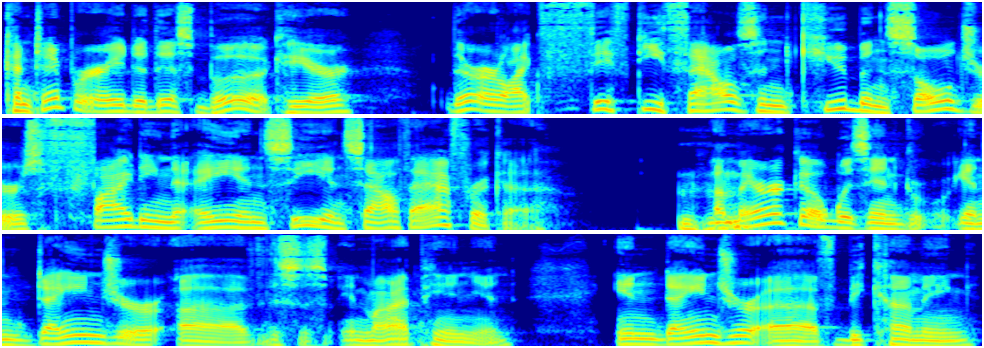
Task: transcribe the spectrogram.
Contemporary to this book here, there are like 50,000 Cuban soldiers fighting the ANC in South Africa. Mm-hmm. America was in in danger of this is in my opinion in danger of becoming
